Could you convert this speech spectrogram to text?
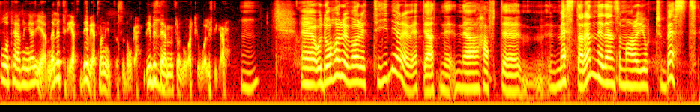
två tävlingar igen eller tre. Det vet man inte så noga. Vi bestämmer från år till år lite grann. Mm. Eh, och då har det varit tidigare vet jag att ni, ni har haft eh, mästaren är den som har gjort bäst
